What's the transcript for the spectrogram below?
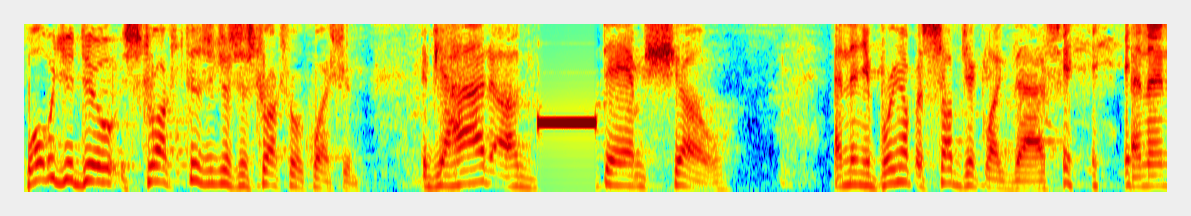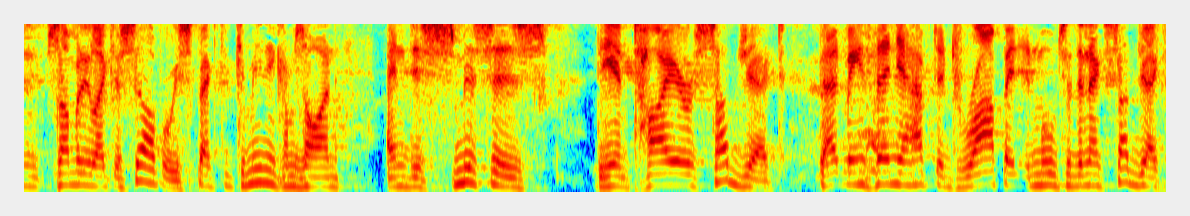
What would you do? Struct, this is just a structural question. If you had a damn show, and then you bring up a subject like that, and then somebody like yourself, a respected comedian, comes on and dismisses the entire subject, that means then you have to drop it and move to the next subject.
